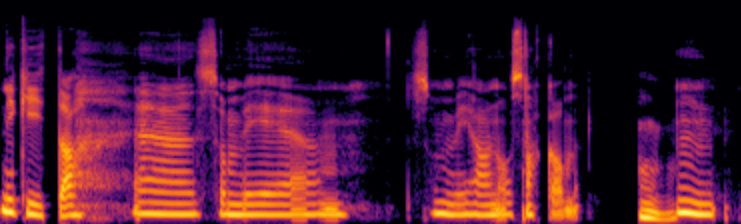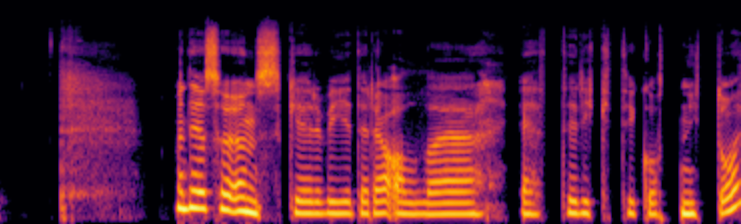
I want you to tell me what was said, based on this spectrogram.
Nikita, eh, som vi eh, som vi har nå snakka om. Mm, Mm. Med det så ønsker vi dere alle et riktig godt nytt år.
